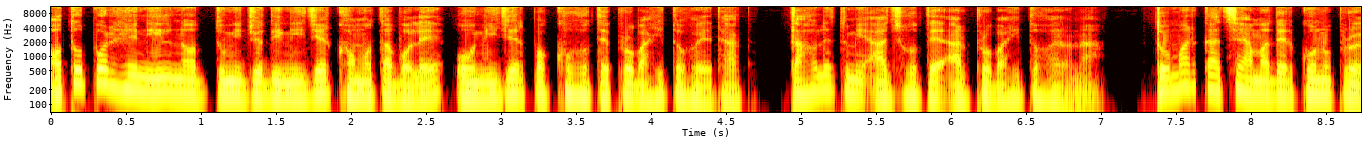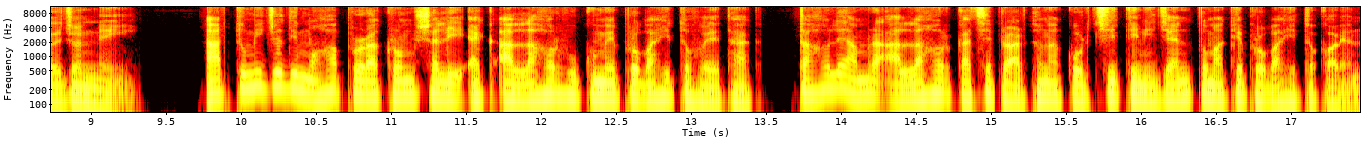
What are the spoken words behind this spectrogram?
অতঃপর হে নীল নদ, তুমি যদি নিজের ক্ষমতা বলে ও নিজের পক্ষ হতে প্রবাহিত হয়ে থাক, তাহলে তুমি আজ হতে আর প্রবাহিত হয় না। তোমার কাছে আমাদের কোনো প্রয়োজন নেই। আর তুমি যদি মহাপরাক্রমশালী এক আল্লাহর হুকুমে প্রবাহিত হয়ে থাক, তাহলে আমরা আল্লাহর কাছে প্রার্থনা করছি তিনি যেন তোমাকে প্রবাহিত করেন।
